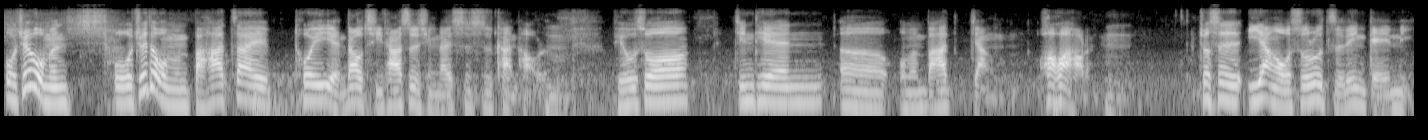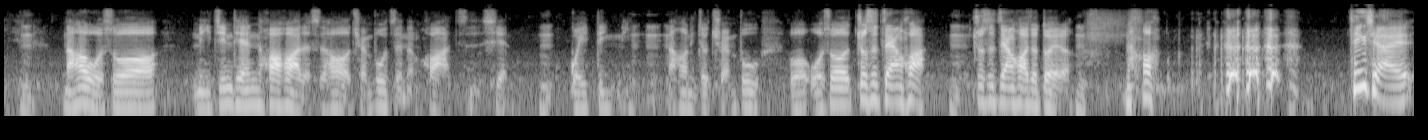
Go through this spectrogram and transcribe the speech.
我觉得我们，我觉得我们把它再推演到其他事情来试试看好了。嗯。比如说今天，呃，我们把它讲画画好了，嗯就是一样哦，我输入指令给你，嗯。然后我说你今天画画的时候全部只能画直线，嗯，规定你，嗯嗯然后你就全部，我我说就是这样画，嗯。就是这样画就对了，嗯。然后听起来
